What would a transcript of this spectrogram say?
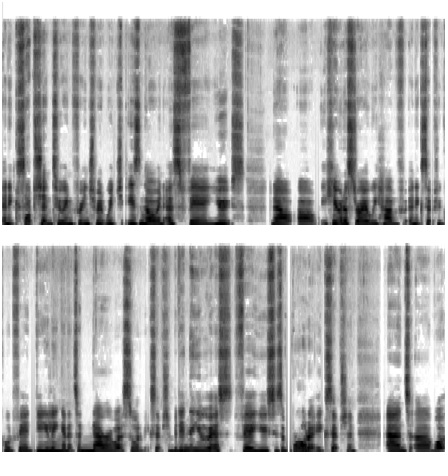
an exception to infringement which is known as fair use. Now uh, here in australia we have an exception called fair dealing and it's a narrower sort of exception. But in the us fair use is a broader exception. And uh, what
